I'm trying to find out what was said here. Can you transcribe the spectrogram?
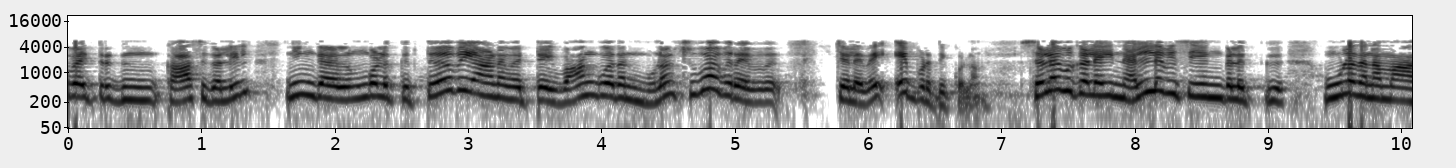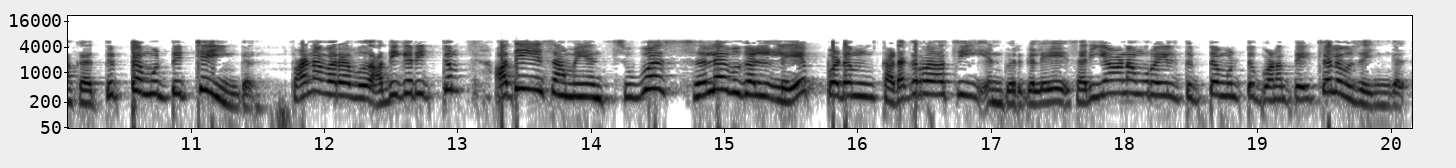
வைத்திருக்கும் காசுகளில் நீங்கள் உங்களுக்கு தேவையானவற்றை வாங்குவதன் மூலம் சுப விரைவு செலவை ஏற்படுத்திக் கொள்ளலாம். செலவுகளை நல்ல விஷயங்களுக்கு மூலதனமாக திட்டமிட்டு செய்யுங்கள். பணவரவு அதிகரிக்கும் அதே சமயம் சுப செலவுகள் ஏற்படும் கடகராசி என்பவர்களே சரியான முறையில் திட்டமிட்டு பணத்தை செலவு செய்யுங்கள்.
